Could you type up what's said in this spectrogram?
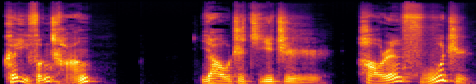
可以缝长。”妖之极之，好人服之。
